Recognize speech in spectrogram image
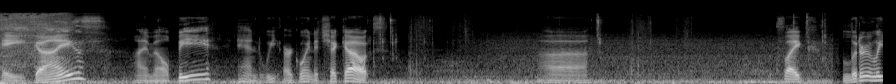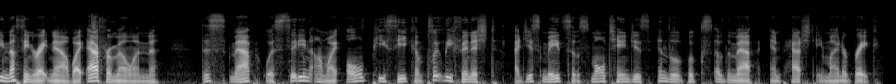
Hey guys, I'm LB, and we are going to check out... Uh... Looks like literally nothing right now by Afromelon. This map was sitting on my old PC completely finished, I just made some small changes in the books of the map and patched a minor break.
